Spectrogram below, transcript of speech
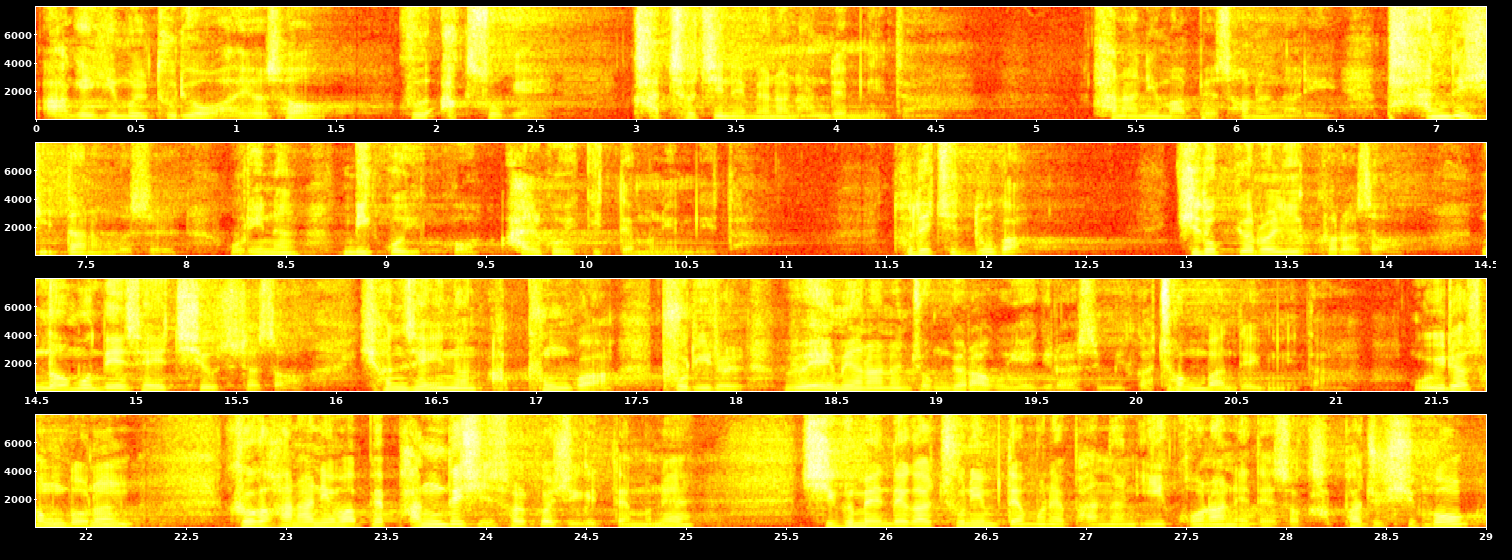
악의 힘을 두려워하여서 그 악 속에 갇혀 지내면 안 됩니다. 하나님 앞에 서는 날이 반드시 있다는 것을 우리는 믿고 있고 알고 있기 때문입니다. 도대체 누가 기독교를 일컬어서 너무 내세에 치우쳐서 현세에 있는 아픔과 불의를 외면하는 종교라고 얘기를 했습니까? 정반대입니다. 오히려 성도는 그가 하나님 앞에 반드시 설 것이기 때문에 지금의 내가 주님 때문에 받는 이 고난에 대해서 갚아주시고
